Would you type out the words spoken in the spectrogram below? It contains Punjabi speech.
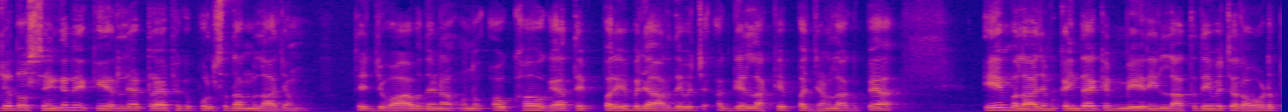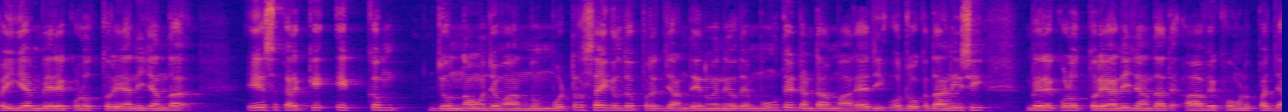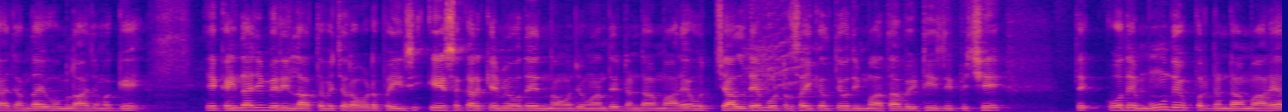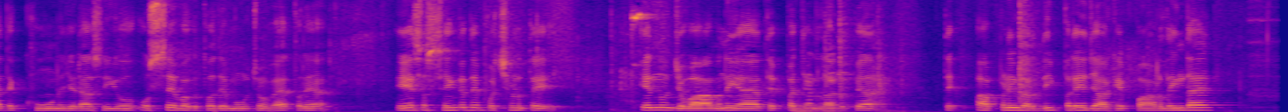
ਜਦੋਂ ਸਿੰਘ ਨੇ ਘੇਰ ਲਿਆ ਟ੍ਰੈਫਿਕ ਪੁਲਿਸ ਦਾ ਮੁਲਾਜ਼ਮ ਤੇ ਜਵਾਬ ਦੇਣਾ ਉਹਨੂੰ ਔਖਾ ਹੋ ਗਿਆ ਤੇ ਭਰੇ ਬਾਜ਼ਾਰ ਦੇ ਵਿੱਚ ਅੱਗੇ ਲੱਗ ਕੇ ਭੱਜਣ ਲੱਗ ਪਿਆ। ਇਹ ਮੁਲਾਜ਼ਮ ਕਹਿੰਦਾ ਕਿ ਮੇਰੀ ਲੱਤ ਦੇ ਵਿੱਚ ਰੌੜ ਪਈ ਹੈ, ਮੇਰੇ ਕੋਲੋਂ ਤੁਰਿਆ ਨਹੀਂ ਜਾਂਦਾ। ਇਸ ਕਰਕੇ ਇੱਕ ਜੋ ਨੌਜਵਾਨ ਨੂੰ ਮੋਟਰਸਾਈਕਲ ਦੇ ਉੱਪਰ ਜਾਂਦੇ ਨੂੰ ਇਹਨੇ ਉਹਦੇ ਮੂੰਹ ਤੇ ਡੰਡਾ ਮਾਰਿਆ ਜੀ, ਉਹ ਰੁਕਦਾ ਨਹੀਂ ਸੀ। ਮੇਰੇ ਕੋਲੋਂ ਤੁਰਿਆ ਨਹੀਂ ਜਾਂਦਾ ਤੇ ਆਹ ਵੇਖੋ ਹੁਣ ਭੱਜਾ ਜਾਂਦਾ ਇਹੋ ਮੁਲਾਜ਼ਮ ਅੱਗੇ। ਇਹ ਕਹਿੰਦਾ ਜੀ ਮੇਰੀ ਲੱਤ ਵਿੱਚ ਰੋੜ ਪਈ ਸੀ। ਇਸ ਕਰਕੇ ਮੈਂ ਉਹਦੇ ਨੌਜਵਾਨ ਦੇ ਡੰਡਾ ਮਾਰਿਆ। ਉਹ ਚੱਲਦੇ ਮੋਟਰਸਾਈਕਲ ਤੇ ਉਹਦੀ ਮਾਤਾ ਬੈਠੀ ਸੀ ਪਿੱਛੇ ਤੇ ਉਹਦੇ ਮੂੰਹ ਦੇ ਉੱਪਰ ਡੰਡਾ ਮਾਰਿਆ ਤੇ ਖੂਨ ਜਿਹੜਾ ਸੀ ਉਹ ਉਸੇ ਵਕਤ ਉਹਦੇ ਮੂੰਹ ਚੋਂ ਵਹਿ ਤੁਰਿਆ। ਇਸ ਸਿੰਘ ਦੇ ਪੁੱਛਣ ਤੇ ਇਹਨੂੰ ਜਵਾਬ ਨਹੀਂ ਆਇਆ ਤੇ ਭੱਜਣ ਲੱਗ ਪਿਆ ਤੇ ਆਪਣੀ ਵਰਦੀ ਪਰੇ ਜਾ ਕੇ ਪਾੜ ਲੈਂਦਾ ਹੈ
